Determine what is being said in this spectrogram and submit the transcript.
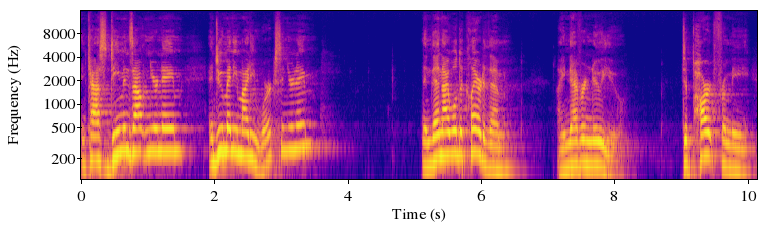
and cast demons out in your name and do many mighty works in your name? And then I will declare to them, I never knew you. Depart from me,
